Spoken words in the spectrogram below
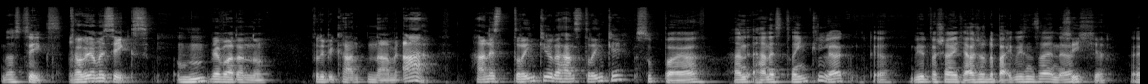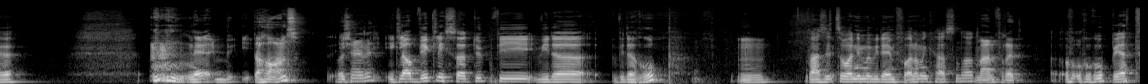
Du hast sechs. habe ich einmal sechs. Wer war dann noch? Von den bekannten Namen. Ah, Hannes Trinkel oder Hans Trinkel? Super, ja. Han Hannes Trinkel, ja, der wird wahrscheinlich auch schon dabei gewesen sein. Ja. Sicher. Ja. ne, Der Hans, wahrscheinlich. ich glaube wirklich so ein Typ wie, wie, der, wie der Rupp. Weiß jetzt aber nicht mehr, wie der im Vornamen Kassen hat. Manfred. Rupert.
